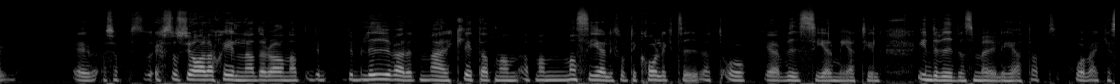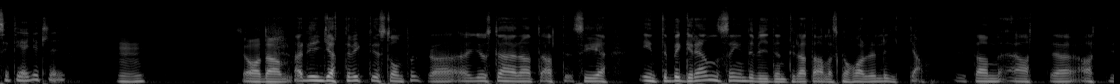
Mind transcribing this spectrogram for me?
Eh, alltså, sociala skillnader och annat. Det, det, blir väldigt märkligt att man, att man, man ser liksom till kollektivet och eh, vi ser mer till individens möjlighet att påverka sitt eget liv. Mm. Så Adam. Ja, det är en jätteviktig ståndpunkt. Just det här att, att se, inte begränsa individen till att alla ska ha det lika. Utan att, eh, att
